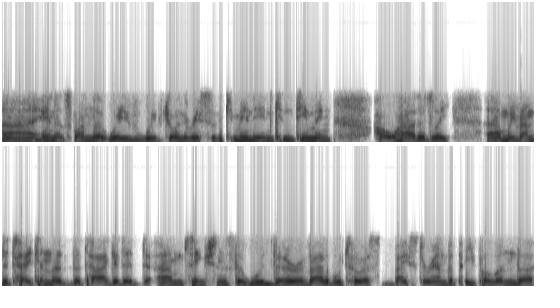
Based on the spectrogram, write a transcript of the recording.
uh, and it's one that we've we've joined the rest of the community in condemning wholeheartedly. Um, we've undertaken the, the targeted um, sanctions that, w- that are available to us based around the people and the,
